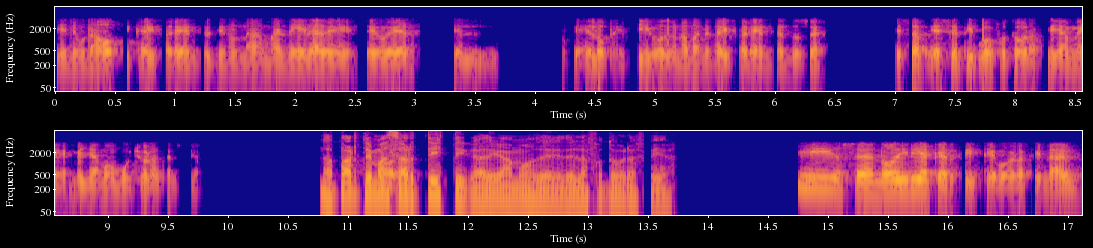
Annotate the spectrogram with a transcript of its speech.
tiene una óptica diferente, tiene una manera de, de ver el, lo que es el objetivo de una manera diferente, entonces esa, ese tipo de fotografía me, me llamó mucho la atención. La parte más Ahora, artística, digamos, de, de la fotografía. Sí, o sea, no diría que artística, porque al final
